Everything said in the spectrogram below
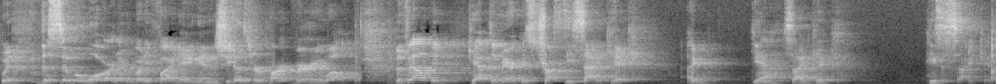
with the Civil War and everybody fighting, and she does her part very well. The Falcon, Captain America's trusty sidekick. I, yeah, sidekick. He's a sidekick.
